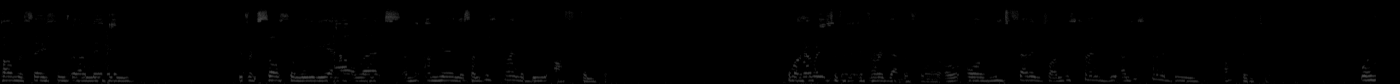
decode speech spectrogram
conversations that I'm in, different social media outlets. I'm, I'm hearing this. I'm just trying to be authentic. Come on, how many of have heard that before? Or, or we for? I'm just trying to be. I'm just trying to be authentic. We're,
